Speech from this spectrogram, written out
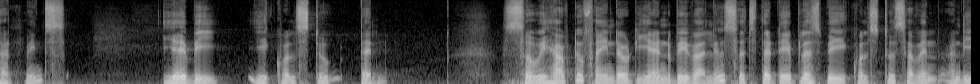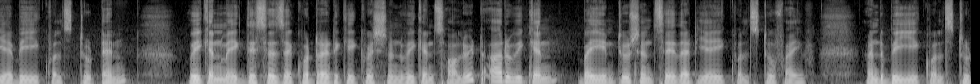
That means ab equals to 10. So we have to find out a and b values such that a plus b equals to 7 and ab equals to 10. We can make this as a quadratic equation and we can solve it or we can by intuition say that a equals to 5 and b equals to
